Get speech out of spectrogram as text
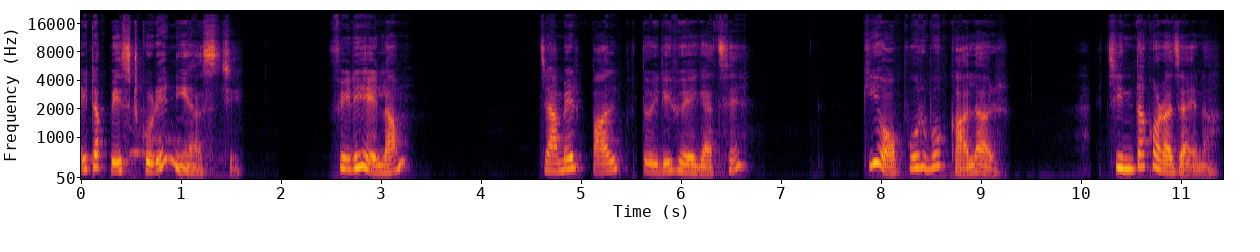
এটা পেস্ট করে নিয়ে আসছি। ফিরে এলাম। জামের পাল্প তৈরি হয়ে গেছে। কি অপূর্ব কালার! চিন্তা করা যায় না।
